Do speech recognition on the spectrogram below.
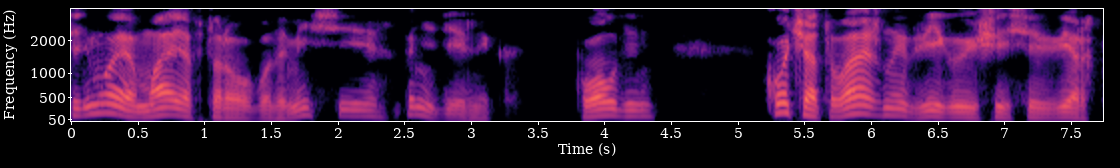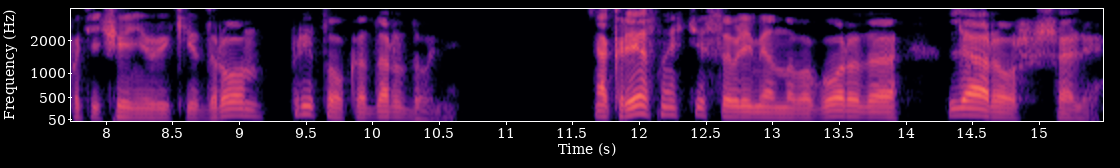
7 мая второго года миссии, понедельник, полдень. Коч отважный, двигающийся вверх по течению реки Дрон, притока Дордони. Окрестности современного города Ля-Рош-Шале.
